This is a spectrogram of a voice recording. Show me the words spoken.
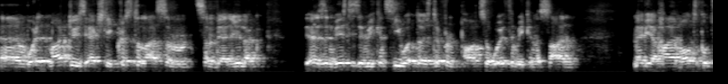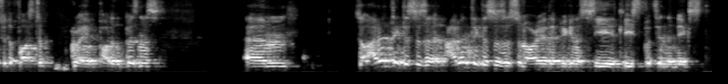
Um, what it might do is actually crystallize some some value. Like as investors, and we can see what those different parts are worth, and we can assign maybe a higher multiple to the faster growing part of the business. Um, so I don't think this is a I don't think this is a scenario that we're going to see at least within the next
